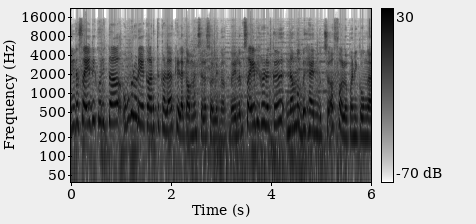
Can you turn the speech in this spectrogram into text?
இந்த செய்தி குறித்த உங்களுடைய கருத்துக்களை கீழே கமெண்ட்ஸ்ல சொல்லுங்க. மேலும் செய்திகளுக்கு நம்ம பிஹைண்ட் புக்ஸை ஃபாலோ பண்ணிக்கோங்க.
